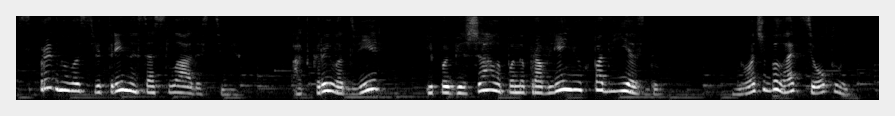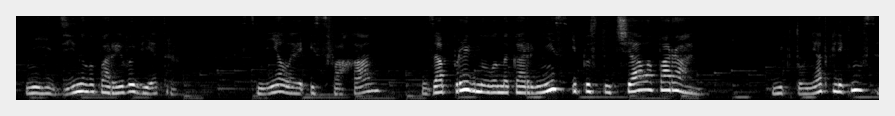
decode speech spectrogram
спрыгнула с витрины со сладостями, открыла дверь и побежала по направлению к подъезду. Ночь была теплой, ни единого порыва ветра. Смелая Исфахан запрыгнула на карниз и постучала парами. Никто не откликнулся.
